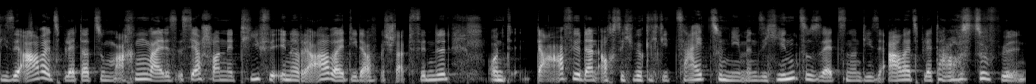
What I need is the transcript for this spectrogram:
diese Arbeitsblätter zu machen, weil es ist ja schon eine tiefe innere Arbeit, die da stattfindet. Und dafür dann auch sich wirklich die Zeit zu nehmen, sich hinzusetzen und diese Arbeitsblätter auszufüllen,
